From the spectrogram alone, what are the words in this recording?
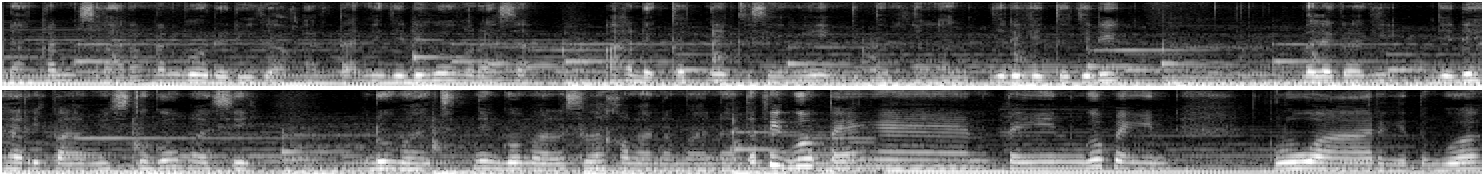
sedangkan sekarang kan gue udah di Jakarta nih jadi gue ngerasa ah deket nih ke sini gitu misalnya. Jadi gitu jadi balik lagi jadi hari Kamis tuh gue masih aduh macet nih gue males lah ke mana-mana. Tapi gue pengen pengen gue pengen keluar gitu. Gue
